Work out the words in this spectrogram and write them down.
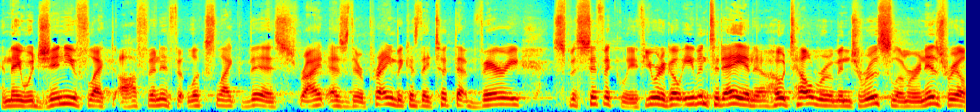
And they would genuflect often if it looks like this, right, as they're praying, because they took that very specifically. If you were to go even today in a hotel room in Jerusalem or in Israel,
